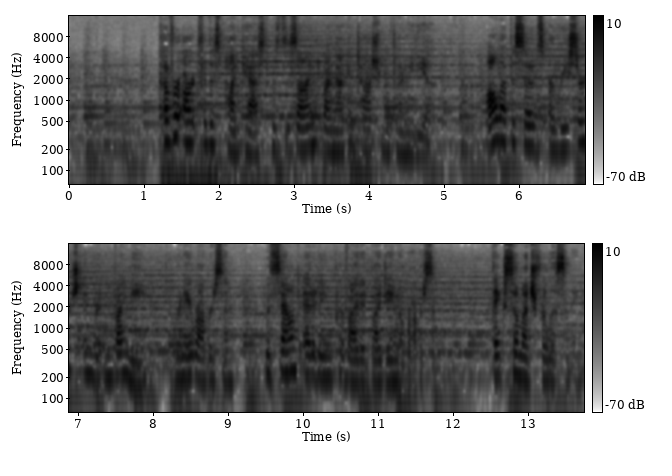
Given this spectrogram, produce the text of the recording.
Cover art for this podcast was designed by Macintosh Multimedia. All episodes are researched and written by me, Renee Robertson, with sound editing provided by Daniel Robertson. Thanks so much for listening.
